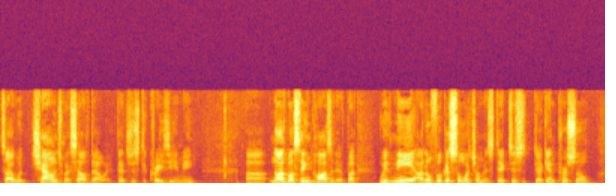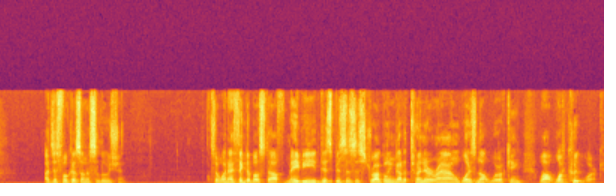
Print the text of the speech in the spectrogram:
So I would challenge myself that way. That's just the crazy in me. Uh, not about staying positive, but with me, I don't focus so much on mistakes. Is, again, personal. I just focus on a solution. So when I think about stuff, maybe this business is struggling, got to turn it around. What is not working? Well, what could work?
